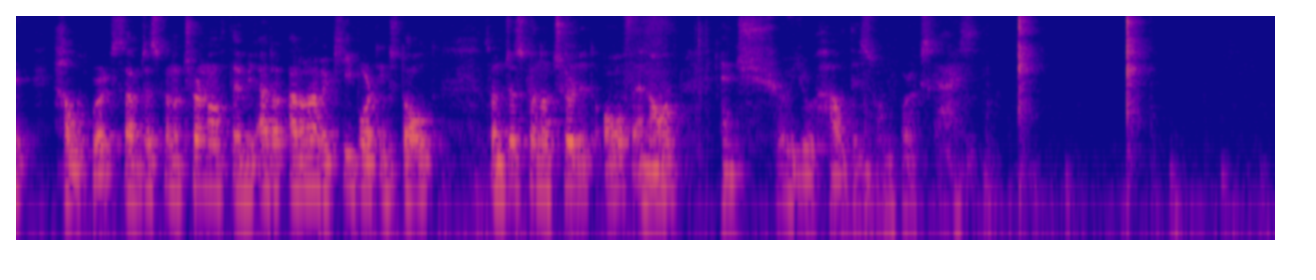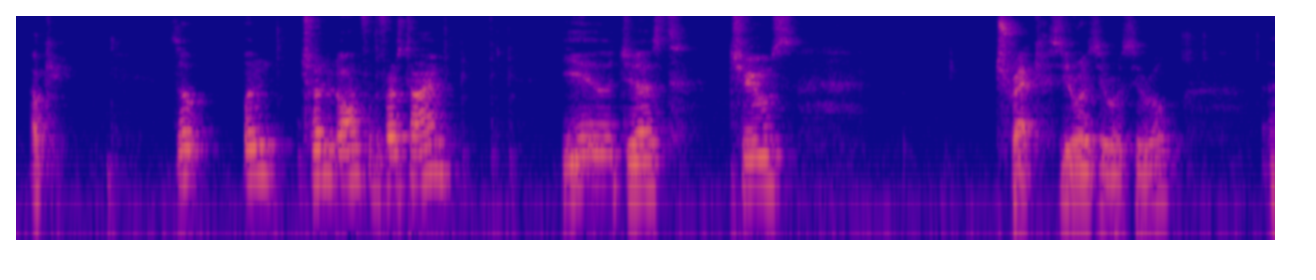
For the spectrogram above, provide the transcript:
how it works. So I'm just gonna turn off the, I don't, I don't have a keyboard installed. So I'm just gonna turn it off and on and show you how this one works, guys. Okay, so when you turn it on for the first time, you just choose track 000. Uh,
